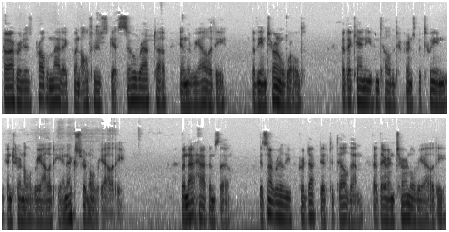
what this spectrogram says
However, it is problematic when alters get so wrapped up in the reality of the internal world that they can't even tell the difference between internal reality and external reality. When that happens, though, it's not really productive to tell them that their internal reality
